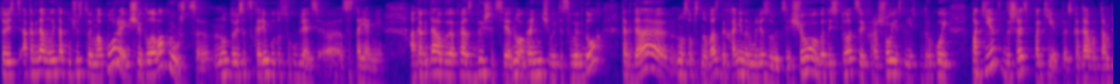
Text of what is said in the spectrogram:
То есть, а когда мы и так не чувствуем опоры, еще и голова кружится, ну, то есть это скорее будет усугублять э, состояние. А когда вы как раз дышите, ну, ограничиваете свой вдох, тогда, ну, собственно, у вас дыхание нормализуется. Еще в этой ситуации хорошо, если есть под рукой пакет, дышать в пакет. То есть, когда вот там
